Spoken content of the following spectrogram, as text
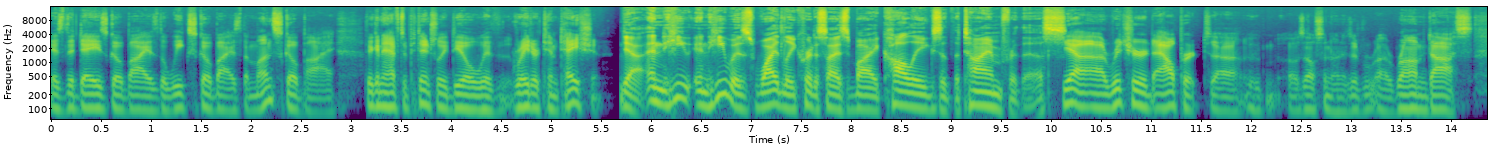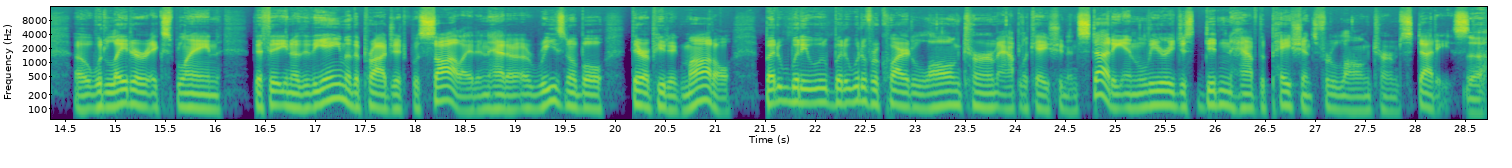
as the days go by, as the weeks go by, as the months go by, they're going to have to potentially deal with greater temptation. Yeah, and he and he was widely criticized by colleagues at the time for this. Yeah, uh, Richard Alpert, uh, who was also known as uh, Ram Dass, uh, would later explain that the you know the aim of the project was solid and had a, a reasonable therapeutic model, but it would, it would, but it would have required long term application and study, and Leary just didn't have the patience for long term studies. Ugh.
